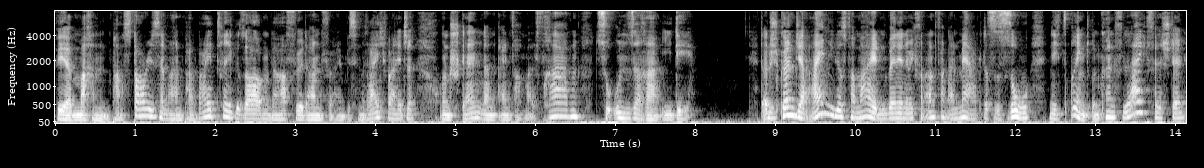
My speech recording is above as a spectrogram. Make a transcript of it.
wir machen ein paar Stories, wir machen ein paar Beiträge, sorgen dafür dann für ein bisschen Reichweite und stellen dann einfach mal Fragen zu unserer Idee. Dadurch könnt ihr einiges vermeiden, wenn ihr nämlich von Anfang an merkt, dass es so nichts bringt und könnt vielleicht feststellen,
